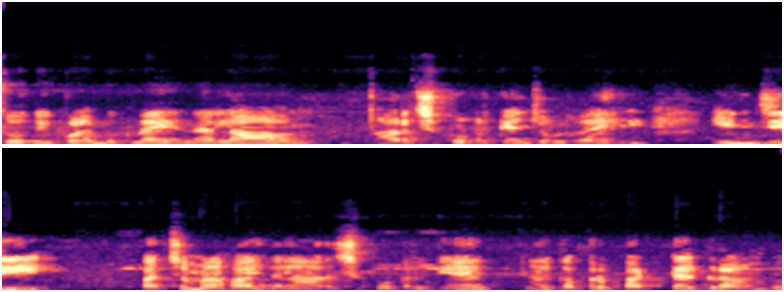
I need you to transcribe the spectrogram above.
சொதி குழம்புக்கு நான் என்னெல்லாம் அரைச்சி போட்டிருக்கேன்னு சொல்கிறேன். இஞ்சி பச்சை மிளகாய் இதெல்லாம் அரைச்சி போட்டிருக்கேன். அதுக்கப்புறம் பட்டை கிராம்பு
